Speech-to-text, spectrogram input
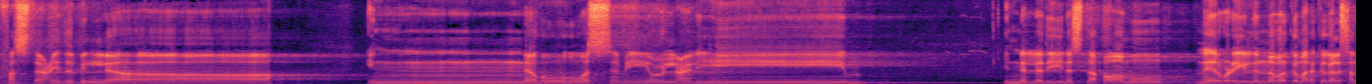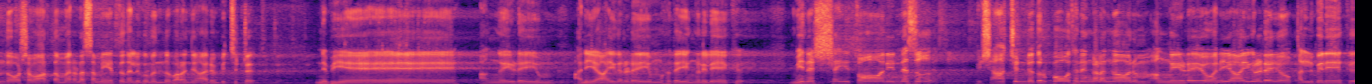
فاستعذ بالله إنه هو السميع العليم ഇന്നല്ലദീന ഇസ്തഖാമു നേർവഴിയിൽ നിന്നവർക്ക് മലക്കുകൾ സന്തോഷവാർത്ത മരണസമയത്ത് നൽകുമെന്ന് പറഞ്ഞ് ആരംഭിച്ചിട്ട് നബിയേ അങ്ങയുടെയും അനുയായികളുടെയും ഹൃദയങ്ങളിലേക്ക് മിനശ്ശൈത്വാനി നസ്ഗ് പിശാച്ചിന്റെ ദുർബോധനങ്ങളെങ്ങാനും അങ്ങയുടെയോ അനുയായികളുടെയോ കൽവിലേക്ക്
